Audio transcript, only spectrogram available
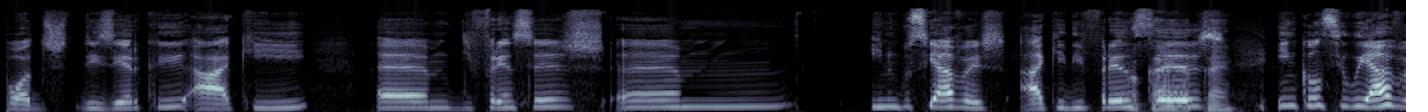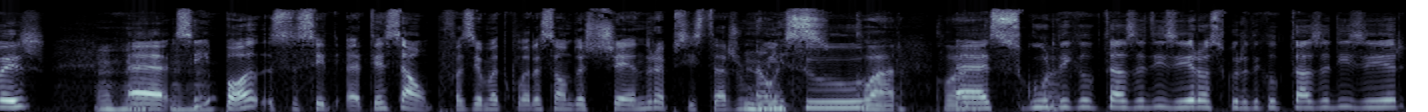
podes dizer que há aqui ahm, diferenças inegociáveis. Há aqui diferenças Ok, ok. inconciliáveis. Uhum, Ah, uhum. Sim, pode. Se, se- atenção, para fazer uma declaração deste género é preciso estar muito isso, claro, claro. ah, seguro claro. daquilo que estás a dizer ou seguro daquilo que estás a dizer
